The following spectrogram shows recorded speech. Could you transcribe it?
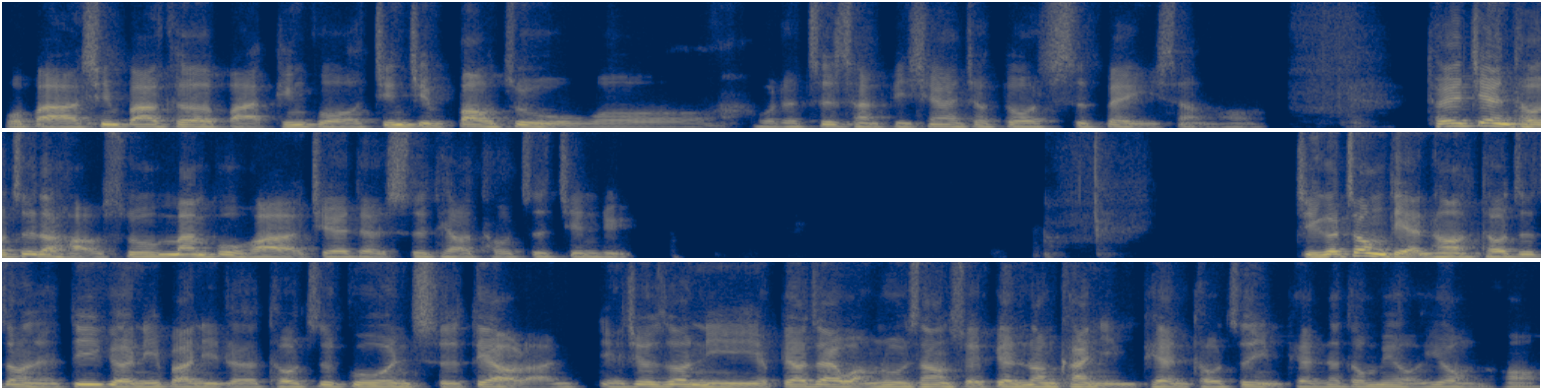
我把星巴克、把苹果紧紧抱住，我我的资产比现在就多十倍以上哈！推荐投资的好书《漫步华尔街的十条投资金律》。几个重点哈，投资重点。第一个，你把你的投资顾问辞掉了，也就是说，你也不要在网络上随便乱看影片、投资影片，那都没有用哈。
